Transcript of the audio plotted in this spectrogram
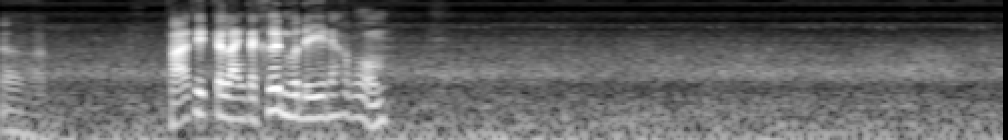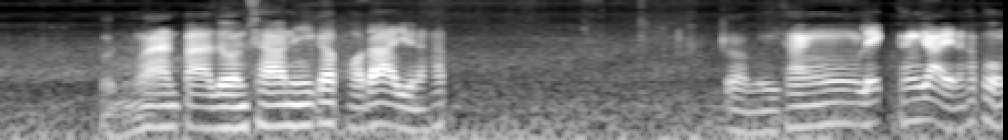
ก็ พระอาทิตย์กำลังจะขึ้นพอดีนะครับผมผลงานปลารวมเช้านี้ก็พอได้อยู่นะครับ ก็มีทั้งเล็กทั้งใหญ่นะครับผม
